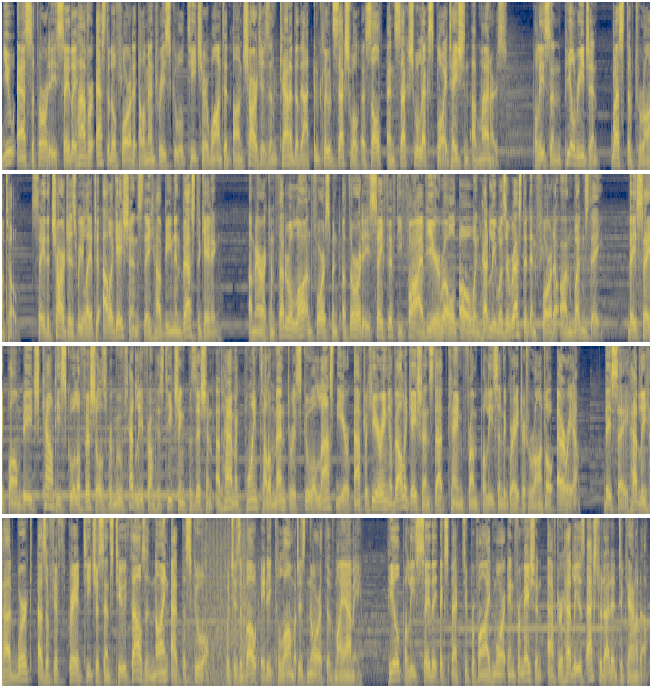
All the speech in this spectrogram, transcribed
U.S. authorities say they have arrested a Florida elementary school teacher wanted on charges in Canada that include sexual assault and sexual exploitation of minors. Police in Peel Region, west of Toronto, say the charges relate to allegations they have been investigating. American federal law enforcement authorities say 55-year-old Owen Headley was arrested in Florida on Wednesday. They say Palm Beach County school officials removed Headley from his teaching position at Hammock Pointe Elementary School last year after hearing of allegations that came from police in the Greater Toronto area. They say Headley had worked as a fifth-grade teacher since 2009 at the school, which is about 80 kilometers north of Miami. Peel police say they expect to provide more information after Headley is extradited to Canada.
